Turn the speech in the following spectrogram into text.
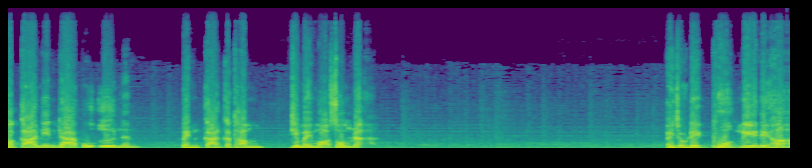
ว่าการนินทาผู้อื่นนั้น เป็นการกระทำที่ไม่เหมาะสมน่ะไอ้เจ้าเด็กพวกนี้นี่ฮะ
